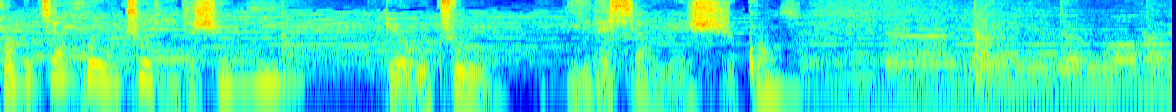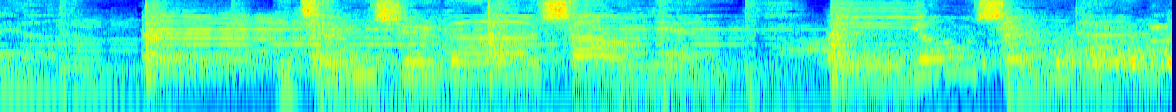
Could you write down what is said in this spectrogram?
我们将会用这里的声音留住你的校园时光。你曾是个少年，你有深潭的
